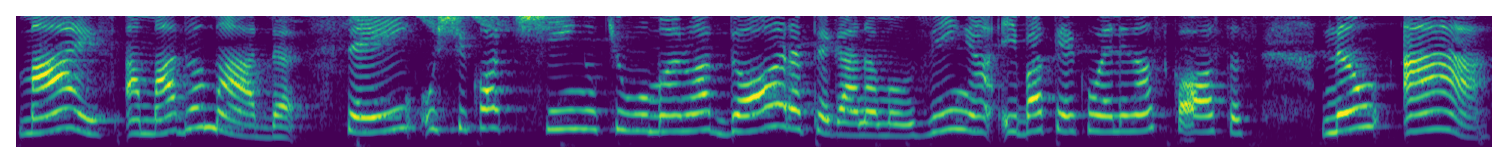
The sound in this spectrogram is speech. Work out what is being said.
mas, amado, amada, sem o chicotinho que o humano adora pegar na mãozinha e bater com ele nas costas. Não há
